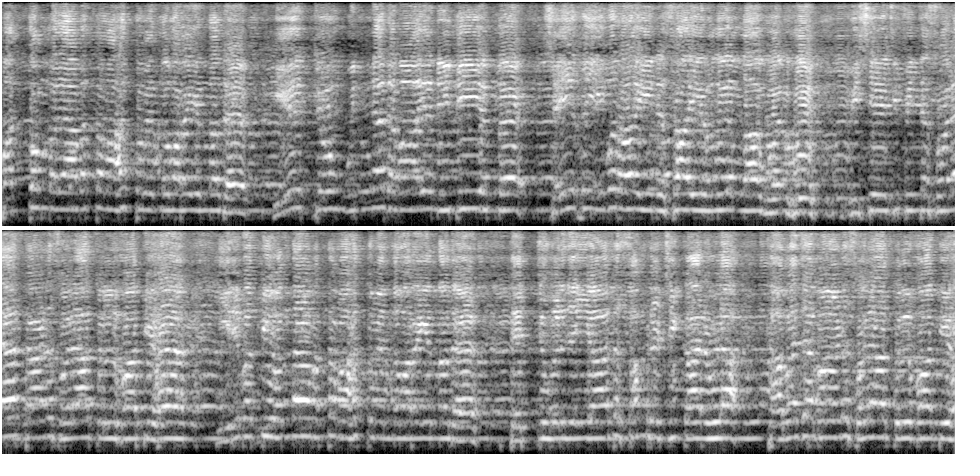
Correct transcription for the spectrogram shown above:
പത്തൊമ്പതാമത്തെ മഹത്വം എന്ന് പറയുന്നത് ഏറ്റവും ഉന്നതമായ നിധി എന്ന് ഇബ്രാഹിം വിശേഷിപ്പിച്ച സ്വലാത്താണ് സ്വലാത്തുൽ ഫാത്തിഹ. ഇരുപത്തി ഒന്നാമത്തെ മഹത്വം എന്ന് പറയുന്നത് തെറ്റുകൾ ചെയ്യാതെ സംരക്ഷിക്കാനുള്ള കവചമാണ് സ്വലാത്തുൽ ഫാത്തിഹ.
